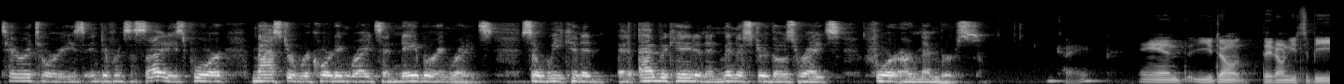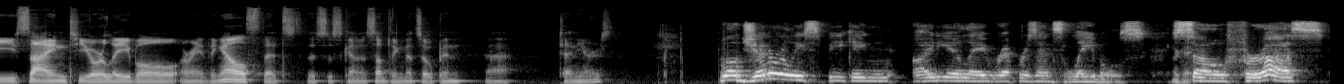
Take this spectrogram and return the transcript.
territories in different societies for master recording rights and neighboring rights. So we can ad- advocate and administer those rights for our members. Okay and you don't they don't need to be signed to your label or anything else that's that's just kind of something that's open uh, 10 years well generally speaking idla represents labels okay. so for us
